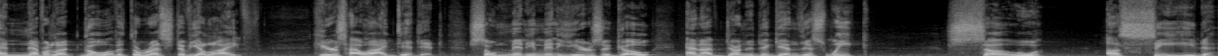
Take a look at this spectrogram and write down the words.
and never let go of it the rest of your life. Here's how I did it so many, many years ago, and I've done it again this week. Sow a seed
